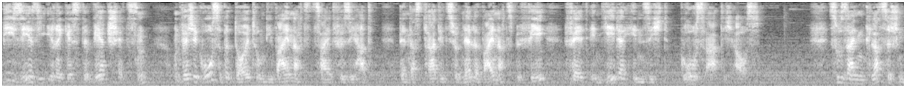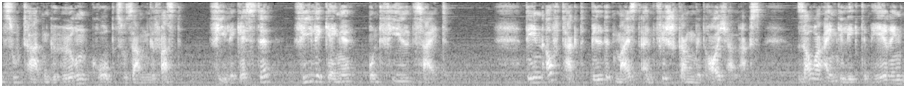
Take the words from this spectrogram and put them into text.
wie sehr sie ihre Gäste wertschätzen und welche große Bedeutung die Weihnachtszeit für sie hat. Denn das traditionelle Weihnachtsbuffet fällt in jeder Hinsicht großartig aus. Zu seinen klassischen Zutaten gehören, grob zusammengefasst, viele Gäste, viele Gänge und viel Zeit. Den Auftakt bildet meist ein Fischgang mit Räucherlachs, sauer eingelegtem Hering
